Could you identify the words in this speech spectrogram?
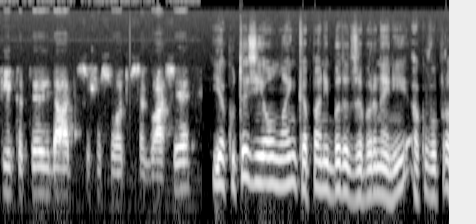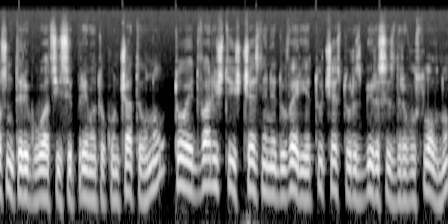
кликате и давате всъщност своето съгласие. И ако тези онлайн капани бъдат забранени, ако въпросните регулации се приемат окончателно, то едва ли ще изчезне недоверието, често разбира се здравословно,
